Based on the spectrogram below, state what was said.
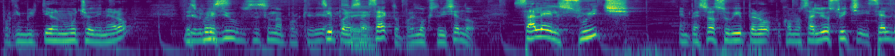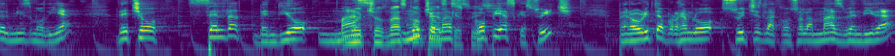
porque invirtieron mucho dinero. Y el Después, Wii U pues, es una porquería. Sí, pues Sí. exacto, pues lo que estoy diciendo. Sale el Switch, empezó a subir, pero como salió Switch y Zelda el mismo día, de hecho, Zelda vendió más, Muchos más mucho copias más que Switch. copias que Switch. Pero ahorita, por ejemplo, Switch es la consola más vendida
